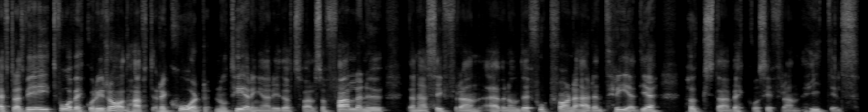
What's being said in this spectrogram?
efter att vi i två veckor i rad haft rekordnoteringar i dödsfall så faller nu den här siffran, även om det fortfarande är den tredje högsta veckosiffran hittills.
